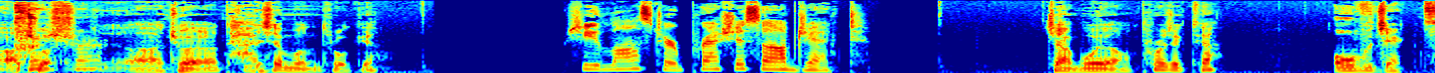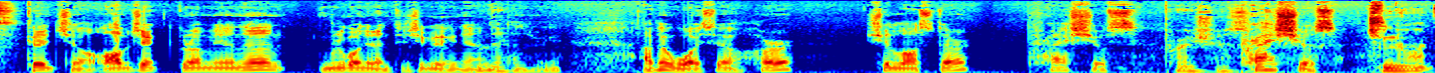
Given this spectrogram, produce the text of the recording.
아, Precious? 좋아, 아, 좋아요. 다시 한번 들어볼게요. She lost her precious object. 자, 뭐예요? 프로젝트야? object. 그렇죠. object 그러면은 물건이란 뜻이고요, 그냥 네. 단순하게. 앞에 뭐가 있어요? Her, she lost her precious, precious. precious, 중요한?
